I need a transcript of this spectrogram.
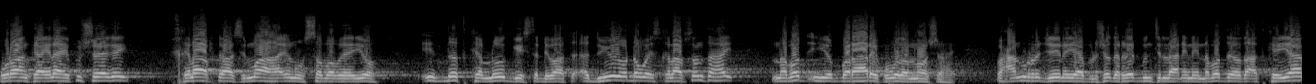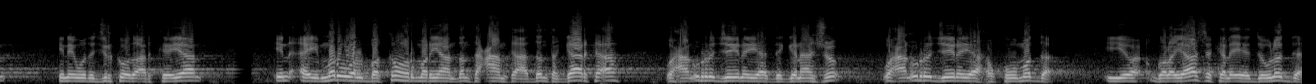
qur'aankaa ilaahay ku sheegay khilaafkaasi ma aha inuu sababeeyo in dadka loo geysta dhibaato. Adduunyadoo dhan way iskhilaafsan tahay nabad iyo baraaray ku wada nooshahay. Waxaan u rajaynayaa bulshada reer puntland inay nabadooda adkeeyaan inay wada jirkooda adkeeyaan in ay mar walba ka hormariyaan danta caamka ah danta gaarka ah. Waxaan u rajaynayaa degenaansho waxaan u rajaynayaa xukuumadda iyo golayaasha kale ee dowladda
